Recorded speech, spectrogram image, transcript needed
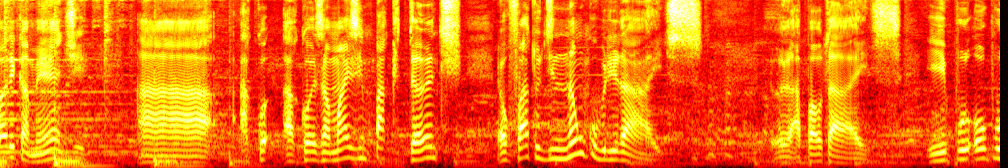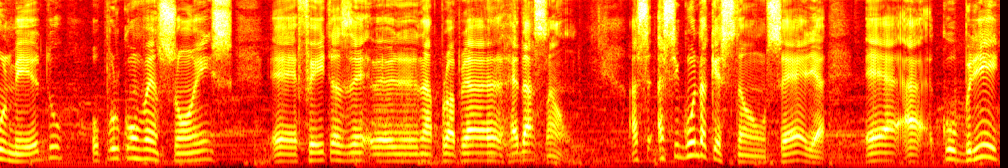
Historicamente, a, a, a coisa mais impactante é o fato de não cobrir a AIDS, a pauta AIDS, e por, ou por medo ou por convenções é, feitas é, na própria redação. A, a, segunda questão séria é cobrir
